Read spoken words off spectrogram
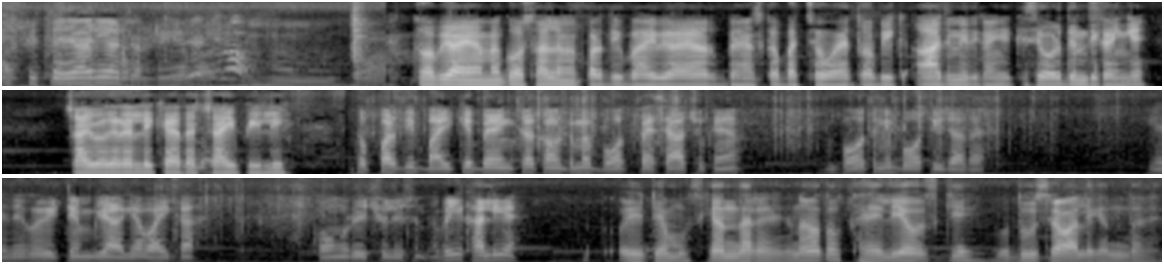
उसकी तैयारियाँ चल रही है बस। तो अभी आया मैं गौशाला में प्रदीप भाई भी आया और भैंस का बच्चा हुआ है। तो अभी आज नहीं दिखाएँगे किसी और दिन दिखाएँगे। चाय वगैरह लेके आया था चाय पी ली। तो प्रदीप भाई के बैंक अकाउंट में बहुत पैसे आ चुके हैं। बहुत नहीं बहुत ही ज़्यादा है। ये देखो एटीएम भी आ गया भाई का। कॉन्ग्रेचुलेशन अभी ये खाली है? तो एटीएम उसके अंदर है ना तो थैली है उसकी वो दूसरे वाले के अंदर है।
